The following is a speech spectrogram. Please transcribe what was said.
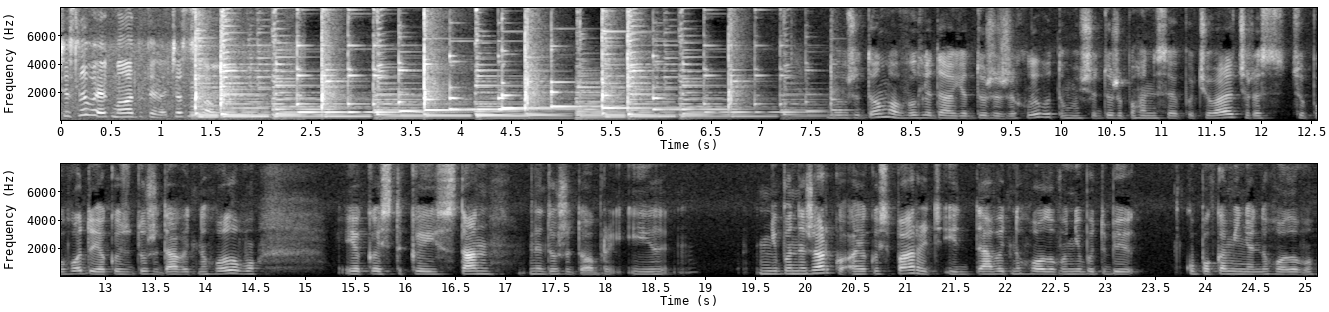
щаслива, як мала дитина, чесно слово. Вже вдома виглядаю я дуже жахливо, тому що дуже погано себе почуваю через цю погоду, якось дуже давить на голову. Якийсь такий стан не дуже добрий. І ніби не жарко, а якось парить і давить на голову, ніби тобі купа каміння на голову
